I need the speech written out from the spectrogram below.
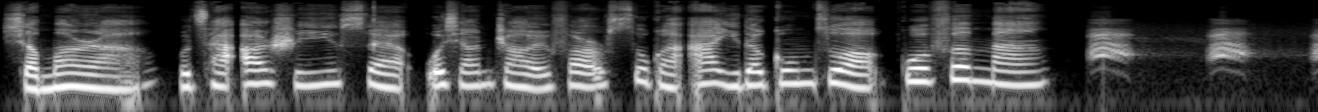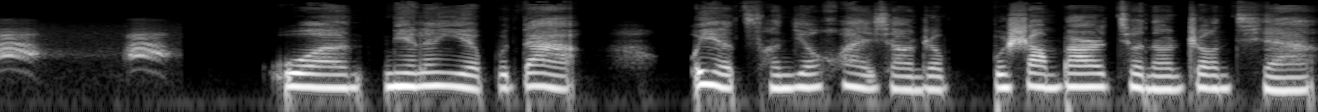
小妹儿啊，我才二十一岁，我想找一份宿管阿姨的工作，过分吗？我年龄也不大，我也曾经幻想着不上班就能挣钱。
